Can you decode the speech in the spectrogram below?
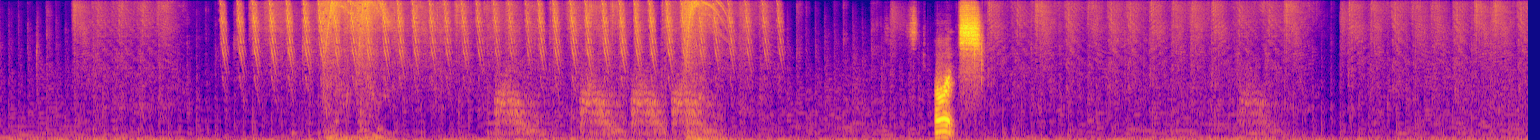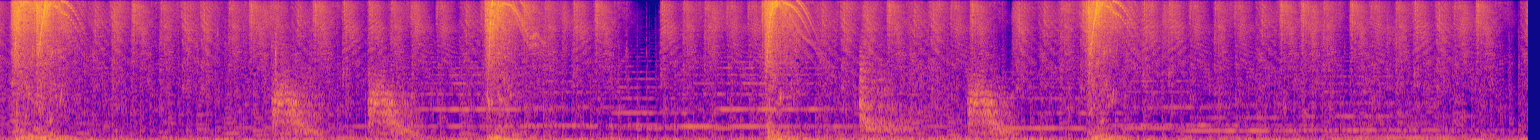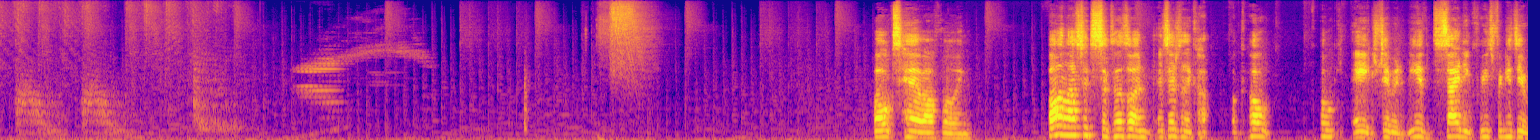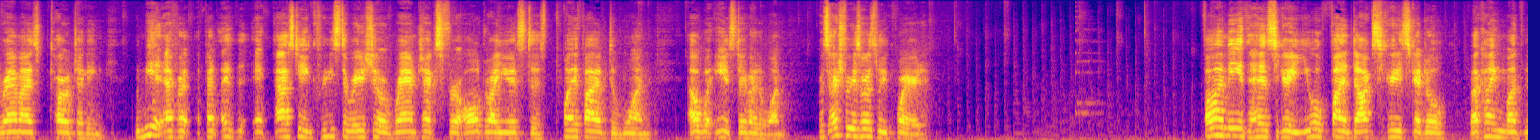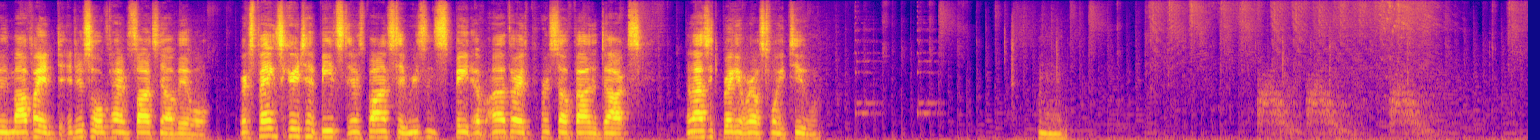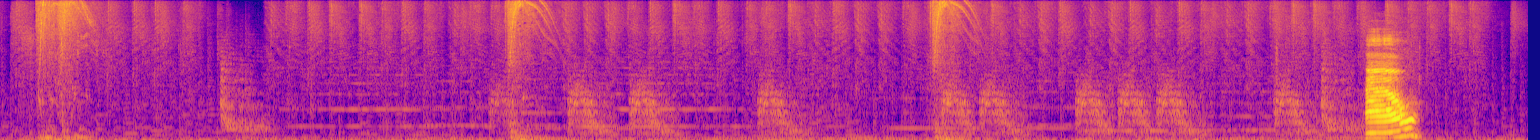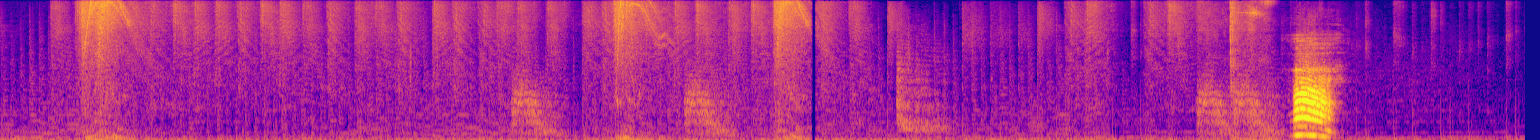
Folks have offloading. Following last week's successful and essentially co H shipment, we have decided to increase frequency of ramized cargo checking. We immediate effort, effort uh, asked to increase the ratio of RAM checks for all dry units to 25 to 1, uh, output units 35 to 1. There's extra resources required. Following me at the head of security, you will find dock security schedule by coming month with modified additional overtime slots now available. We're expanding security to beats in response to the recent spate of unauthorized personnel found in the docks and last week breaking Rails 22. Hmm. Ow. Ah.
